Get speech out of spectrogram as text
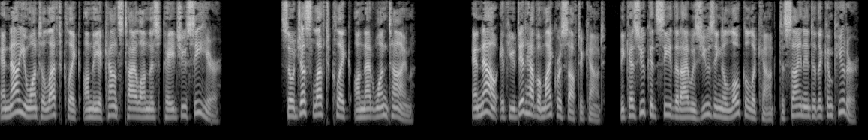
And now you want to left click on the Accounts tile on this page you see here. So just left click on that one time. And now if you did have a Microsoft account, because you could see that I was using a local account to sign into the computer.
